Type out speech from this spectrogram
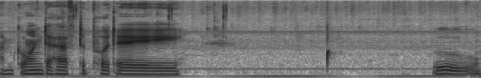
I'm going to have to put a... Ooh.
